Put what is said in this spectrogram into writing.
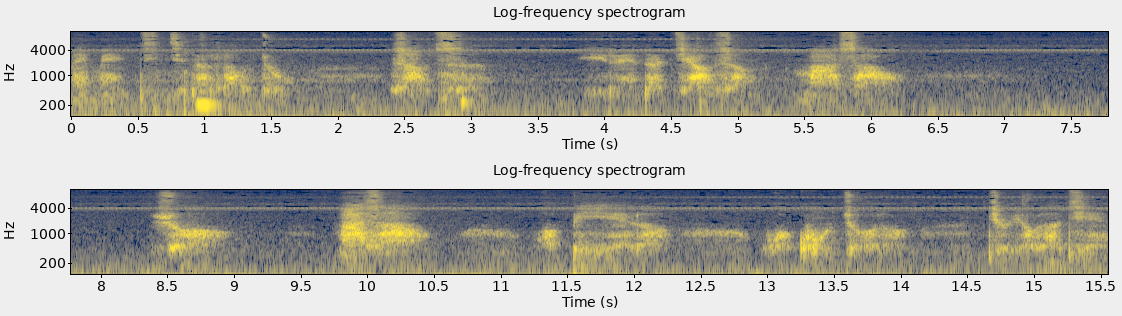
妹妹紧紧的楼主嫂子，一脸的叫声马嫂。说：“马嫂，我毕业了，我工作了，就有了钱，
